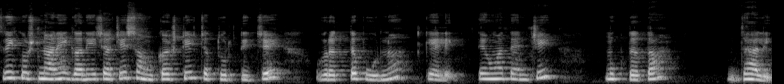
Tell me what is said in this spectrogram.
श्रीकृष्णाने गणेशाची संकष्टी चतुर्थीचे व्रत पूर्ण केले. तेव्हा त्यांची मुक्तता झाली.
